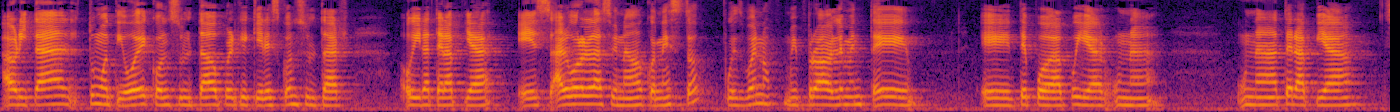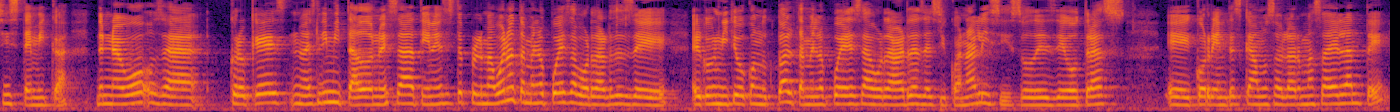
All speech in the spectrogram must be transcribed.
ahorita tu motivo de consulta o porque quieres consultar o ir a terapia es algo relacionado con esto, pues bueno, muy probablemente eh, te pueda apoyar una, una terapia sistémica. De nuevo, o sea, creo que no es limitado, no es, ah, tienes este problema. Bueno, también lo puedes abordar desde el cognitivo conductual, también lo puedes abordar desde el psicoanálisis o desde otras eh, corrientes que vamos a hablar más adelante,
